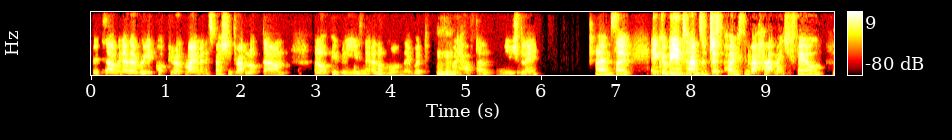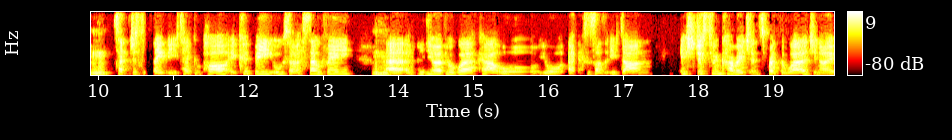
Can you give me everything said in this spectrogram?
Twitter. We know they're really popular at the moment, especially throughout lockdown. A lot of people are using it a lot more than they would mm-hmm. would have done usually. Um, so it could be in terms of just posting about how it made you feel, mm-hmm. to, just to say that you've taken part. It could be also a selfie, mm-hmm. uh, a video of your workout or your exercise that you've done. It's just to encourage and spread the word. You know,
